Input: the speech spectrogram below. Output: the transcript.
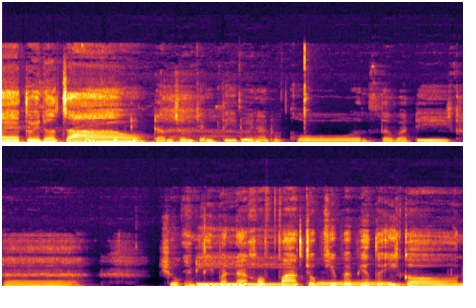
ร์ตัวเด้อเจ้าฝากกดติดตามช่องแจมตีด้วยนะทุกคน สวัสดีค่ะโชคจำดีติบรรณาขอฝากจบคลิปไปเพียงตัวอีกก่อน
